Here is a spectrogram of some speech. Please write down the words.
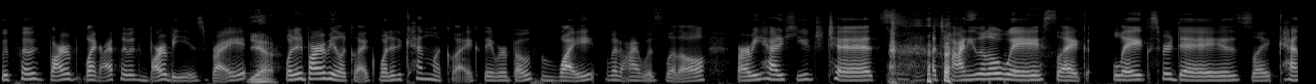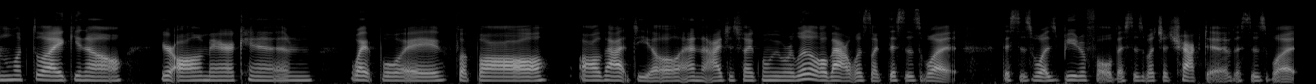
we played with Barb, like I played with Barbies, right? Yeah, What did Barbie look like? What did Ken look like? They were both white when I was little. Barbie had huge tits, a tiny little waist, like legs for days. Like Ken looked like, you know, your all American white boy, football, all that deal. And I just like when we were little, that was like, this is what, this is what's beautiful. This is what's attractive. This is what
